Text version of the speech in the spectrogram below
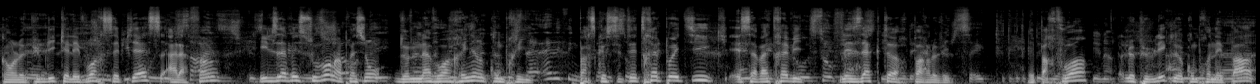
Quand le public allait voir ses pièces, à la fin, ils avaient souvent l'impression de n'avoir rien compris, parce que c'était très poétique et ça va très vite. Les acteurs parlent vite. Et parfois, le public ne comprenait pas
